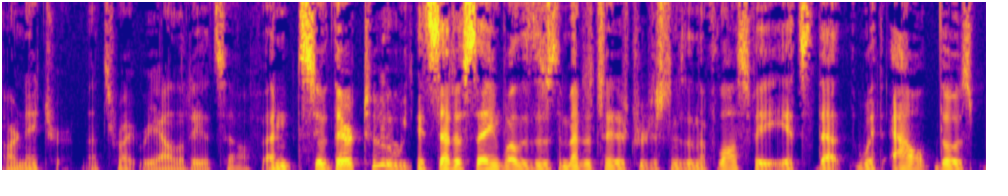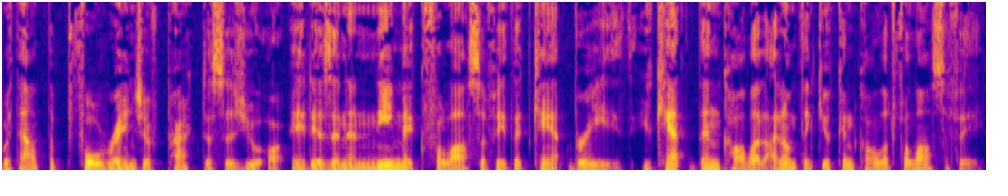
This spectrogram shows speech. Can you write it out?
our nature. That's right, reality itself. And so there too, instead of saying, well, there's the meditative traditions and the philosophy, it's that without those, without the full range of practices, you are, it is an anemic philosophy that can't breathe. You can't then call it. I don't think you can call it philosophy.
